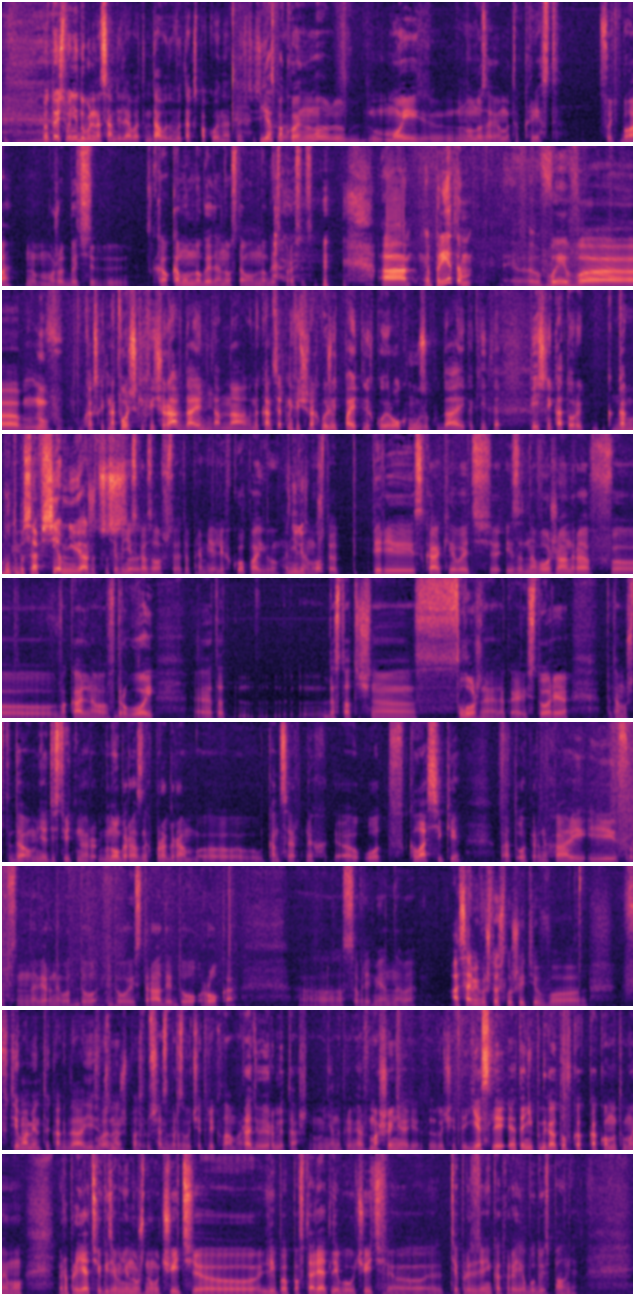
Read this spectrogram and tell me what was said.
Ну, то есть вы не думали на самом деле об этом, да? Вы, вы так спокойно относитесь? Я к- спокойно. Ну, мой, ну, назовем это крест. Судьба. Ну, может быть, э, ко- кому многое дано, с того многое спросится. А, при этом вы в, ну, в, как сказать, на творческих вечерах, да, или там на, на концертных вечерах, вы же ведь поете легко и рок-музыку, да, и какие-то песни, которые как Ну, будто бы это- совсем не вяжутся Я с... бы не сказал, что это прям я легко пою. А не потому легко? что п- перескакивать из одного жанра в, э, вокального в другой, это достаточно сложная такая история, потому что, да, у меня действительно много разных программ э, концертных, э, от классики, от оперных арий и, собственно, наверное, вот до, до эстрады, до рока э, современного. А сами вы что слушаете в, в те моменты, когда есть Можно, возможность послушать? Сейчас музыку? прозвучит реклама. Радио Эрмитаж у меня, например, в машине звучит. Если это не подготовка к какому-то моему мероприятию, где мне нужно учить, э, либо повторять, либо учить э, те произведения, которые я буду исполнять.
